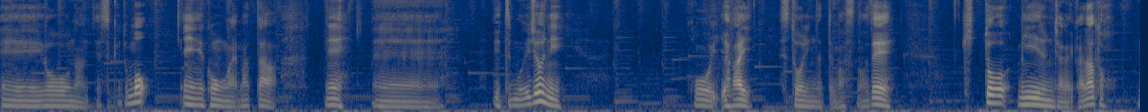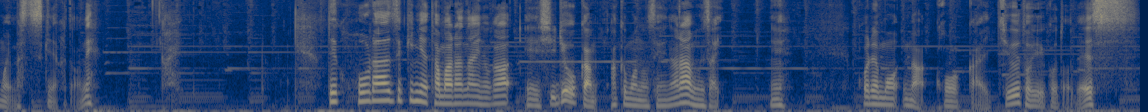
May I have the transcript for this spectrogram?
えー、ようなんですけども、えー、今回またね、えー、いつも以上にこうやばいストーリーになってますのできっと見えるんじゃないかなと思います好きな方はね。はい、でホラー好きにはたまらないのが、えー、資料館悪魔のせいなら無罪。ね、これも今公開中ということです。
